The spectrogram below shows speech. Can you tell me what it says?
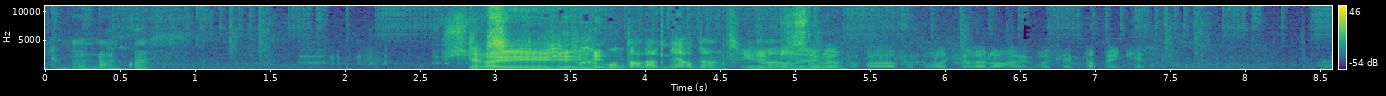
Il y a du monde dans le coin. Je sais Putain, pas, les- vraiment dans la merde, hein, c'est grave. bisons, là. faut, pas, faut qu'on serré là, ils vont essayer de taper une caisse sinon.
